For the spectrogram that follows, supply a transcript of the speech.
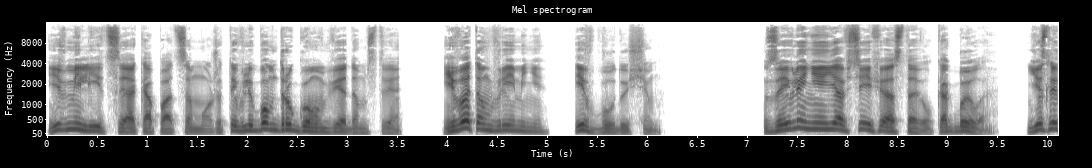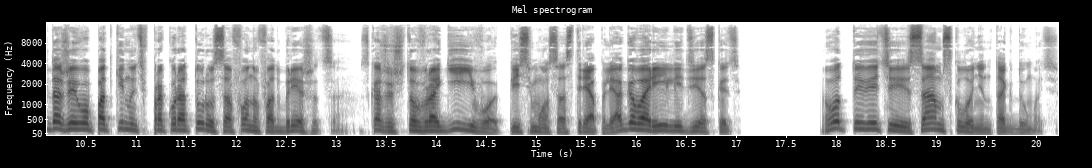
И в милиции окопаться может, и в любом другом ведомстве. И в этом времени, и в будущем. Заявление я в сейфе оставил, как было. Если даже его подкинуть в прокуратуру, Сафонов отбрешется. Скажет, что враги его письмо состряпали, а говорили, дескать. Вот ты ведь и сам склонен так думать.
